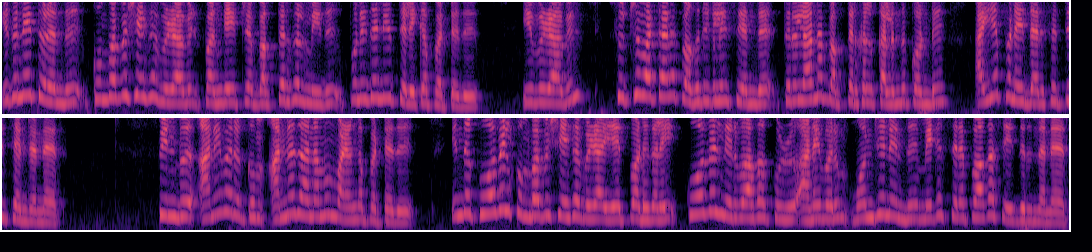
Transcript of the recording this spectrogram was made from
இதனைத் தொடர்ந்து கும்பாபிஷேக விழாவில் பங்கேற்ற பக்தர்கள் மீது புனித நீர் தெளிக்கப்பட்டது. இவ்விழாவில் சுற்றுவட்டார பகுதிகளைச் சேர்ந்த திரளான பக்தர்கள் கலந்து கொண்டு ஐயப்பனை தரிசித்து சென்றனர். பின்பு அனைவருக்கும் அன்னதானமும் வழங்கப்பட்டது. இந்த கோவில் கும்பாபிஷேக விழா ஏற்பாடுகளை கோவில் நிர்வாக குழு அனைவரும் ஒன்றிணைந்து மிக சிறப்பாக செய்திருந்தனர்.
